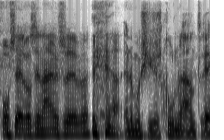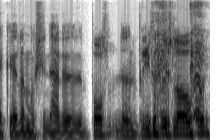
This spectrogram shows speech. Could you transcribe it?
postzegels in huis hebben. Ja. En dan moest je je schoenen aantrekken. En dan moest je naar de, de, post, de, de brievenbus lopen.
